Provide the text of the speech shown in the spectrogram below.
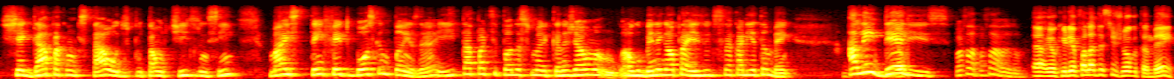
chegar para conquistar ou disputar um título em si, mas tem feito boas campanhas, né? E está participando da Sul-Americana já é uma, algo bem legal para eles, eu destacaria também. Além deles, eu, pode falar, pode falar. É, eu queria falar desse jogo também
